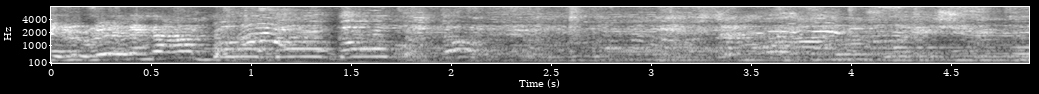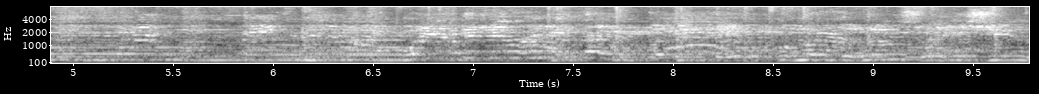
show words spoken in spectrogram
You ready now? Go, go, go, go. Well, you can do anything, but you can't promote the loose suede shoes.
